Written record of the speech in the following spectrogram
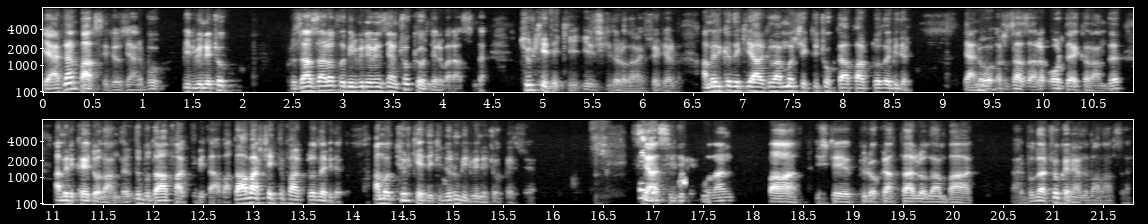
yerden bahsediyoruz. Yani bu birbirine çok Rıza Zarraf'la birbirine benzeyen çok yönleri var aslında. Türkiye'deki ilişkiler olarak söylüyorum. Amerika'daki yargılanma şekli çok daha farklı olabilir. Yani o Rıza Zarrab orada yakalandı. Amerika'yı dolandırdı. Bu daha farklı bir dava. Dava şekli farklı olabilir. Ama Türkiye'deki durum birbirine çok benziyor. Siyasilerin olan bağ, işte bürokratlarla olan bağ. Yani bunlar çok önemli bağlantılar.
